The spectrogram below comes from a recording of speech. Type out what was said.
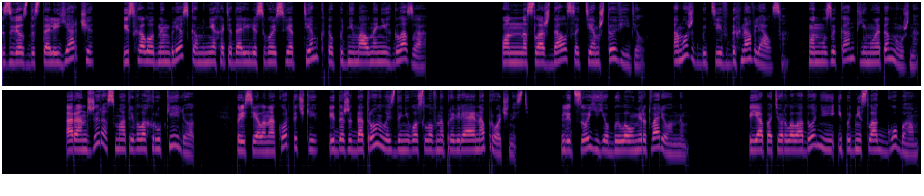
Звезды стали ярче, и с холодным блеском нехотя дарили свой свет тем, кто поднимал на них глаза. Он наслаждался тем, что видел, а может быть и вдохновлялся. Он музыкант, ему это нужно. Оранжи рассматривала хрупкий лед, присела на корточки и даже дотронулась до него, словно проверяя на прочность. Лицо ее было умиротворенным. Я потерла ладони и поднесла к губам,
